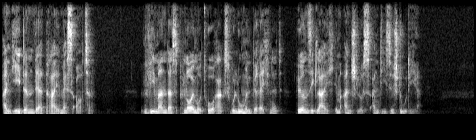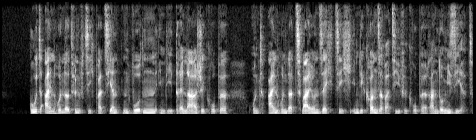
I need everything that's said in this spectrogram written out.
an jedem der drei Messorte. Wie man das Pneumothoraxvolumen berechnet, hören Sie gleich im Anschluss an diese Studie Gut 150 Patienten wurden in die Drainagegruppe und 162 in die konservative Gruppe randomisiert.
